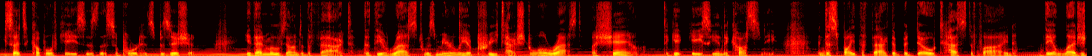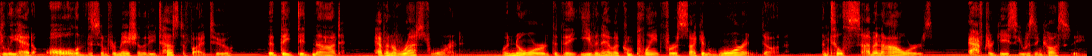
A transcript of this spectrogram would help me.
He cites a couple of cases that support his position. He then moves on to the fact that the arrest was merely a pretextual arrest, a sham to get Gacy into custody. And despite the fact that Bedoe testified they allegedly had all of this information that he testified to, that they did not have an arrest warrant, nor did they even have a complaint for a second warrant done until seven hours after Gacy was in custody.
